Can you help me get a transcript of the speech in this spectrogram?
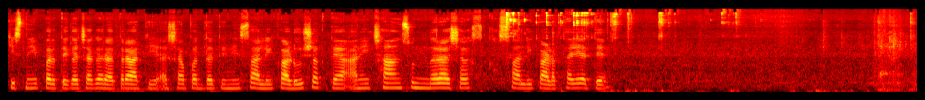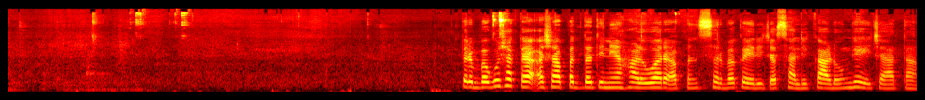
किसणी प्रत्येकाच्या घरात राहते. अशा पद्धतीने साली काढू शकते आणि छान सुंदर अशा साली काढता येते. तर बघू शकता अशा पद्धतीने हळूवार आपण सर्व कैरीच्या साली काढून घ्यायच्या आता.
